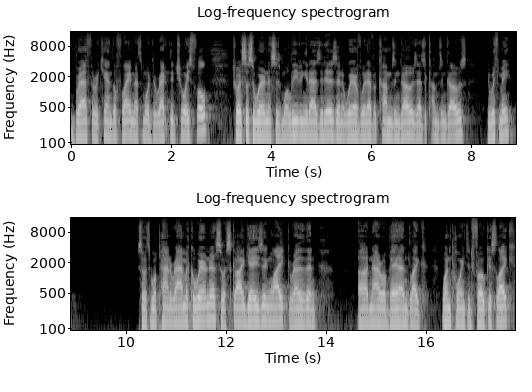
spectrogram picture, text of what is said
breath or a candle flame, that's more directed, choiceful. Choiceless awareness is more leaving it as it is and aware of whatever comes and goes as it comes and goes. You with me? So it's more panoramic awareness or sky gazing like rather than narrow band, like one pointed focus, like?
